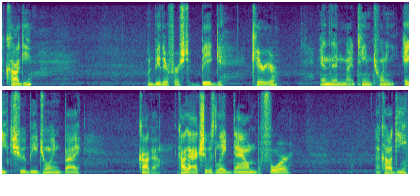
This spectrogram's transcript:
Akagi would be their first big carrier. And then in 1928, she would be joined by Kaga. Kaga actually was laid down before Akagi,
